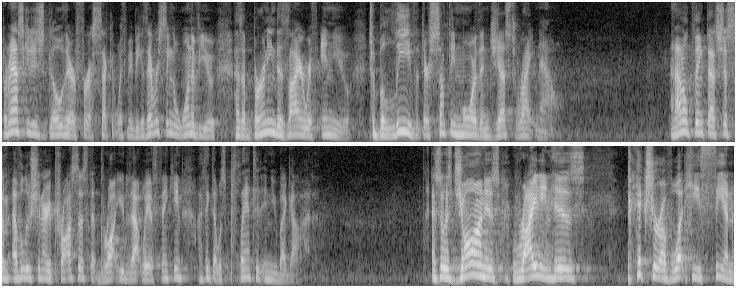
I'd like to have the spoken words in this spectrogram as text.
But I'm going to ask you to just go there for a second with me because every single one of you has a burning desire within you to believe that there's something more than just right now. And I don't think that's just some evolutionary process that brought you to that way of thinking. I think that was planted in you by God. And so, as John is writing his picture of what he's seeing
